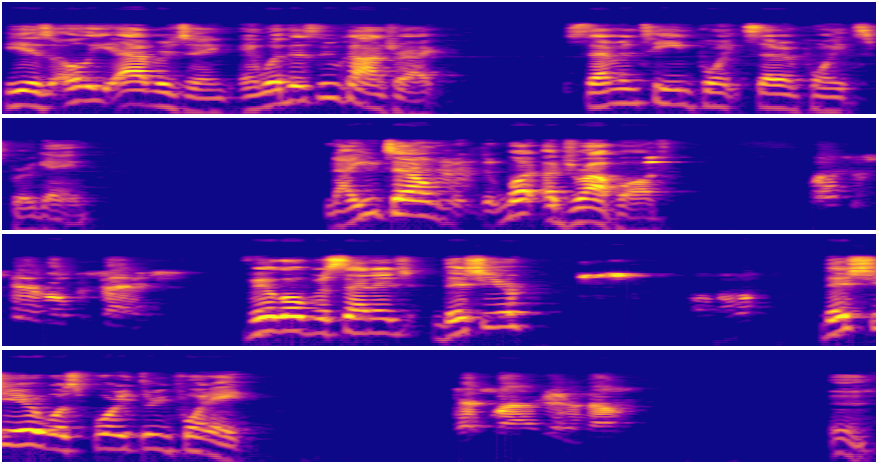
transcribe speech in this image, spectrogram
he is only averaging, and with his new contract, 17.7 points per game. Now you tell me what a drop off. What's the field goal percentage? Field goal percentage this year? Uh-huh. This year was 43.8. That's not good enough. Mm.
